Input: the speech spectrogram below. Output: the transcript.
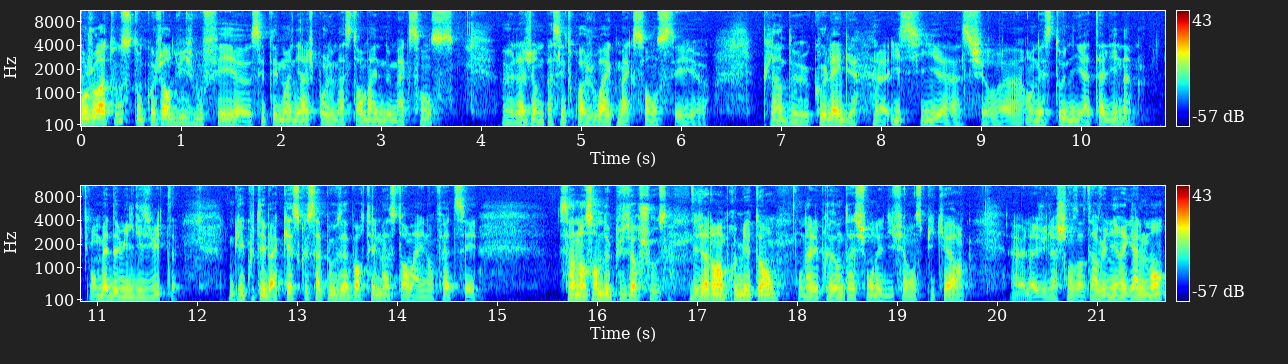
Bonjour à tous, donc aujourd'hui je vous fais euh, ces témoignages pour le mastermind de Maxence. Euh, là je viens de passer trois jours avec Maxence et euh, plein de collègues ici en Estonie à Tallinn en mai 2018. Donc écoutez, bah, qu'est-ce que ça peut vous apporter le mastermind? En fait c'est un ensemble de plusieurs choses. Déjà, dans un premier temps, on a les présentations des différents speakers. là, j'ai eu la chance d'intervenir également.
